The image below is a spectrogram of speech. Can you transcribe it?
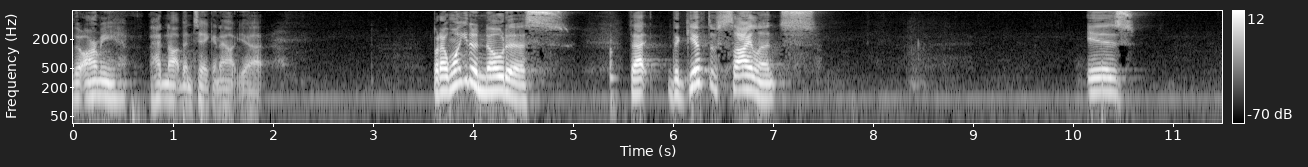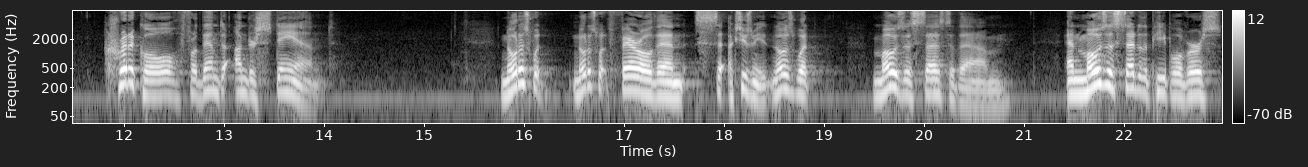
the army had not been taken out yet. But I want you to notice that the gift of silence is critical for them to understand. Notice what, notice what Pharaoh then, excuse me, notice what Moses says to them. And Moses said to the people, verse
